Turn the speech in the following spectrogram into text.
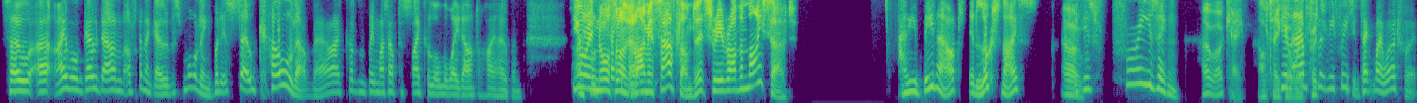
So uh, I will go down. I was going to go this morning, but it's so cold out there. I couldn't bring myself to cycle all the way down to High Holborn. You're in North London. out. I'm in South London. It's really rather nice out. Have you been out? It looks nice. Oh, It is freezing. oh, okay. I'll take it. It is your word for absolutely freezing. Take my word for it.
